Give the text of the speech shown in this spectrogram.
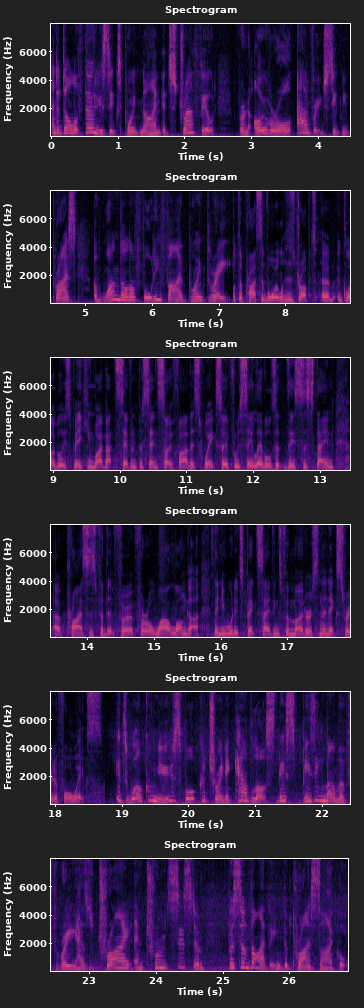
and $1.36.9 at Strathfield for an overall average Sydney price of $1.45.3. The price of oil has dropped, uh, globally speaking, by about 7% so far this week. So if we see levels at these sustained uh, prices for, the, for, for a while longer, then you would expect savings for motorists in the next three to four weeks. It's welcome news for Katrina Kavlos. This busy mum of three has a tried and true system for surviving the price cycle.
